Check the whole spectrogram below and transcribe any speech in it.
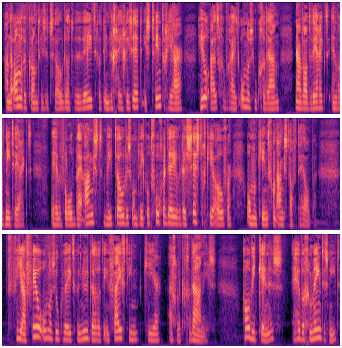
aan de andere kant is het zo dat we weten dat in de GGZ is 20 jaar heel uitgebreid onderzoek gedaan naar wat werkt en wat niet werkt. We hebben bijvoorbeeld bij angst methodes ontwikkeld. Vroeger deden we er 60 keer over om een kind van angst af te helpen. Via veel onderzoek weten we nu dat het in 15 keer eigenlijk gedaan is. Al die kennis hebben gemeentes niet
